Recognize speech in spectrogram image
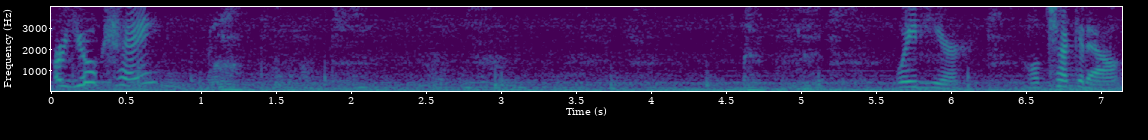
Are you okay? Wait here. I'll check it out.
